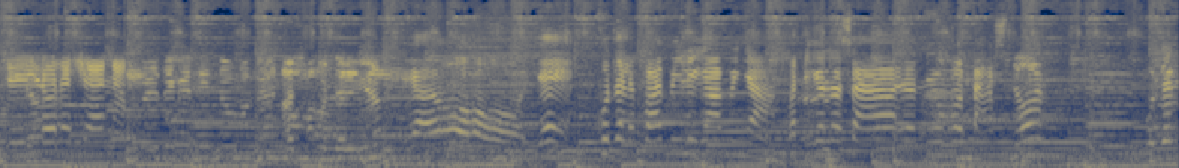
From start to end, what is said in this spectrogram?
Si Lola Shana. Pwede ka dito mag-ano. Kudal niya? Oo. Yeah, kudal family kami niya. Pati ka na sa ano, yung taas doon. Kudal.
